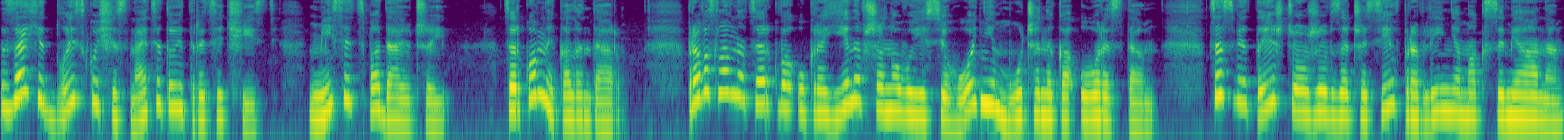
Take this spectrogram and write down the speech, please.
захід близько 16.36 місяць спадаючий. Церковний календар. Православна церква України вшановує сьогодні мученика Ореста. Це святий, що жив за часів правління Максиміана,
